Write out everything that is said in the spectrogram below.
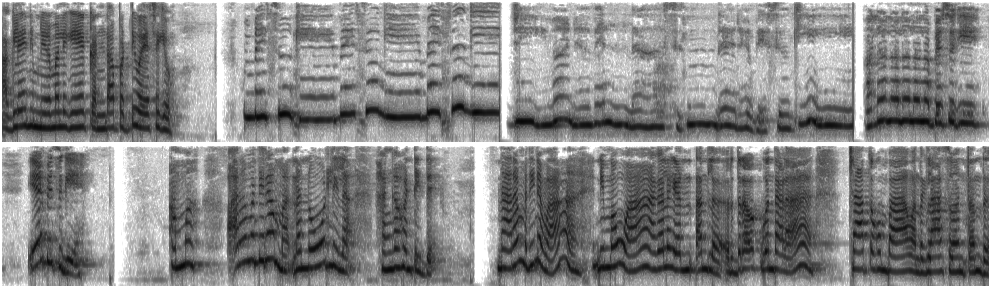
ಆಗ್ಲೇ ನಿಮ್ಮ ನಿರ್ಮಲಿಗೆ ಕಂಡಾಪಟ್ಟಿ ವಯಸ್ಸಿಗೆವು ಬೆಸುಗೆ ಬೆಸುಗೆ ಬೆಸುಗೆ ಜೀವನವೆಲ್ಲ ಸುಂದರ ಬೆಸುಗಿ ಅಲಲಲಲ ಬೆಸುಗಿ ಏ ಬೆಸುಗಿ ಅಮ್ಮ ಆರಾಮದಿರಮ್ಮ ನಾನು ನೋಡ್ಲಿಲ್ಲ ಹಂಗ ಹೊಂಟಿದ್ದೆ ನಾ ಆರಾಮದಿನವ ನಿಮ್ಮವ್ವ ಅಂದ್ಲ ರುದ್ರವಕ್ಕೆ ಬಂದಾಳ? ಚಾ ತಗೊಂಬಾ, ಒಂದು ಗ್ಲಾಸು ಅಂತಂದು.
